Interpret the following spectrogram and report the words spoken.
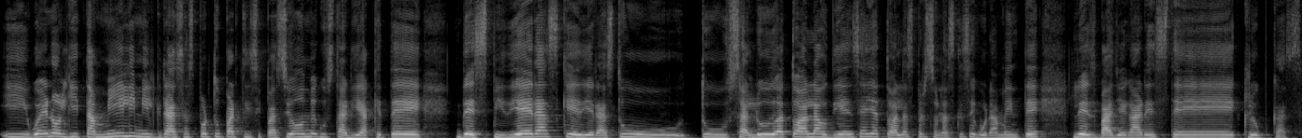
Y bueno, Olguita, mil y mil gracias por tu participación. Me gustaría que te despidieras, que dieras tu, tu saludo a toda la audiencia y a todas las personas que seguramente les va a llegar este Clubcast.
